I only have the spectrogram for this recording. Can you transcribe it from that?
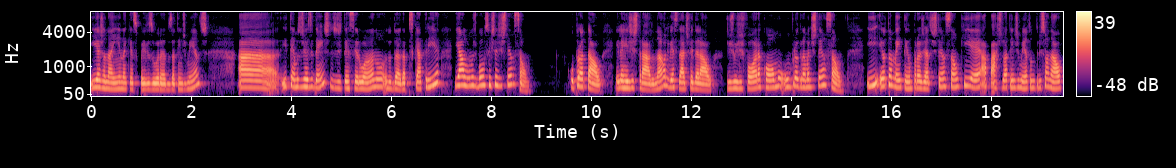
e a Janaína, que é supervisora dos atendimentos. Ah, e temos os residentes de terceiro ano da, da psiquiatria e alunos bolsistas de extensão. O Protal ele é registrado na Universidade Federal de Juiz de Fora como um programa de extensão. E eu também tenho um projeto de extensão que é a parte do atendimento nutricional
